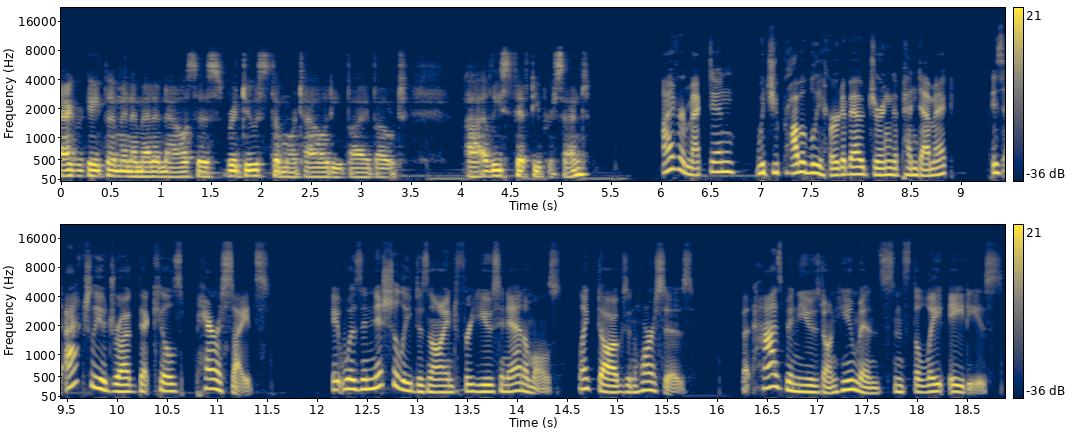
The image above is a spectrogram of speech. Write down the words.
aggregate them in a meta analysis, reduce the mortality by about uh, at least 50%. Ivermectin, which you probably heard about during the pandemic, is actually a drug that kills parasites. It was initially designed for use in animals, like dogs and horses, but has been used on humans since the late 80s.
